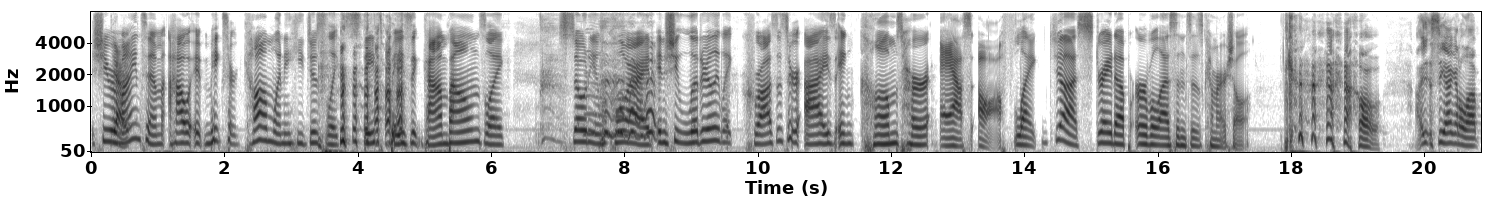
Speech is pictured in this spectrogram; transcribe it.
she reminds him how it makes her come when he just like states basic compounds like sodium chloride and she literally like crosses her eyes and comes her ass off like just straight up herbal essences commercial Oh. I see I got a lot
